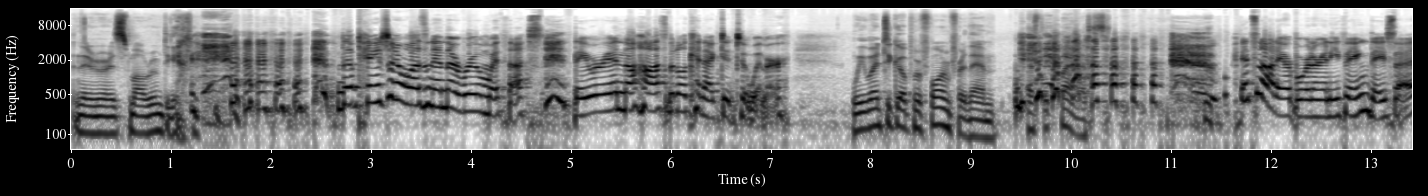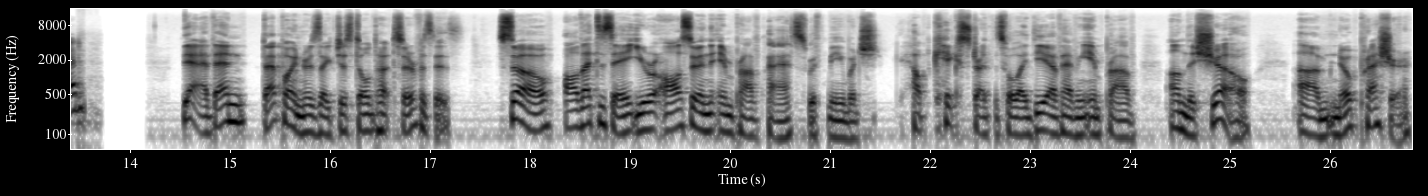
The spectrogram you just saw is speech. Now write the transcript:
And then we were in a small room together. The patient wasn't in the room with us. They were in the hospital connected to Wimmer. we went to go perform for them as the class. It's not airborne or anything, they said. Yeah, then that point it was like just don't touch surfaces. So, all that to say, you were also in the improv class with me, which helped kickstart this whole idea of having improv on the show. Um, no pressure,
